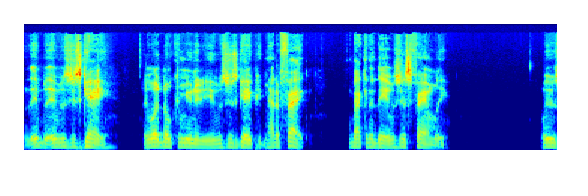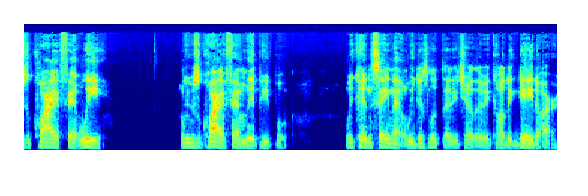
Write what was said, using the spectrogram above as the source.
it, it was just gay. There wasn't no community. It was just gay people. Matter of fact, back in the day, it was just family. We was a quiet fam. We, we was a quiet family of people. We couldn't say nothing. We just looked at each other. We called it gaydar.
